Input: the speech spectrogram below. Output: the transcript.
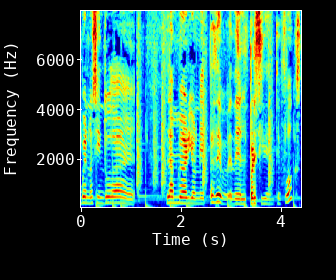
bueno, sin duda la marioneta del presidente Fox.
